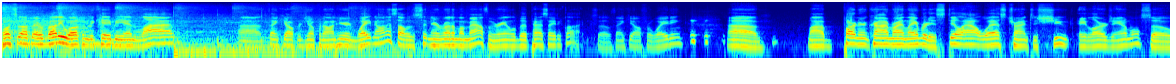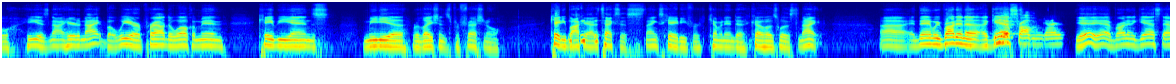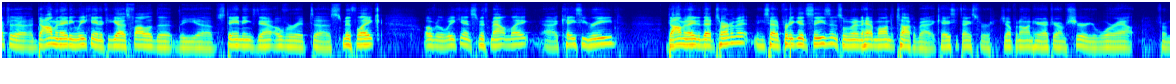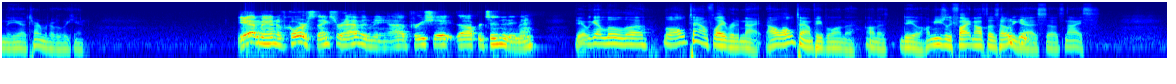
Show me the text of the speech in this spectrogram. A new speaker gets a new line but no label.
What's up, everybody? Welcome to KBN Live. Uh, thank y'all for jumping on here and waiting on us. I was sitting here running my mouth and we ran a little bit past 8 o'clock. So thank y'all for waiting. uh, my partner in crime, Ryan Lambert, is still out west trying to shoot a large animal. So he is not here tonight, but we are proud to welcome in KBN's media relations professional, Katie Baca out of Texas. Thanks, Katie, for coming in to co host with us tonight. Uh, and then we brought in a, a guest.
No problem, guys.
Yeah, yeah, brought in a guest after a dominating weekend. If you guys followed the the uh, standings down over at uh, Smith Lake over the weekend, Smith Mountain Lake, uh, Casey Reed dominated that tournament. He's had a pretty good season, so we wanted to have him on to talk about it. Casey, thanks for jumping on here after I'm sure you're wore out from the uh, tournament over the weekend.
Yeah, man. Of course. Thanks for having me. I appreciate the opportunity, man.
Yeah, we got a little uh, little old town flavor tonight. All old town people on the on the deal. I'm usually fighting off those Hobie guys, so it's nice.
